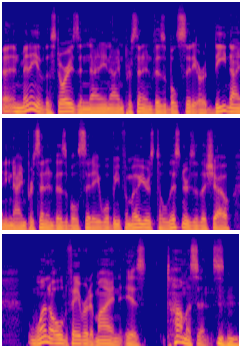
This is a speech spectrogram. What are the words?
And many of the stories in 99% Invisible City, or the 99% Invisible City, will be familiars to listeners of the show. One old favorite of mine is Thomasson's. Mm-hmm.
